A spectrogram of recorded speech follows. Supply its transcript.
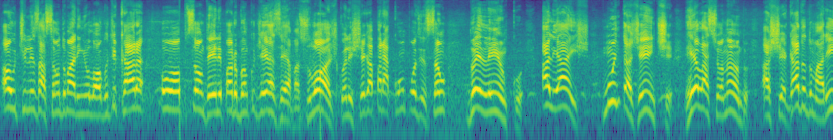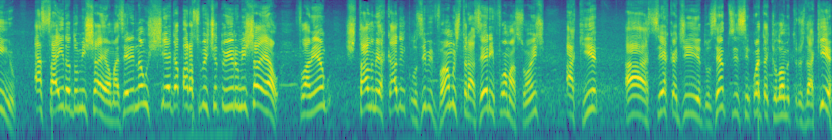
a utilização do Marinho logo de cara ou a opção dele para o banco de reservas. Lógico, ele chega para a composição do elenco. Aliás, muita gente relacionando a chegada do Marinho à saída do Michael, mas ele não chega para substituir o Michael. O Flamengo está no mercado, inclusive vamos trazer informações aqui a cerca de 250 quilômetros daqui,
